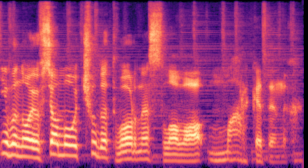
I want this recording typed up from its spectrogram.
і виною всьому чудотворне слово маркетинг.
